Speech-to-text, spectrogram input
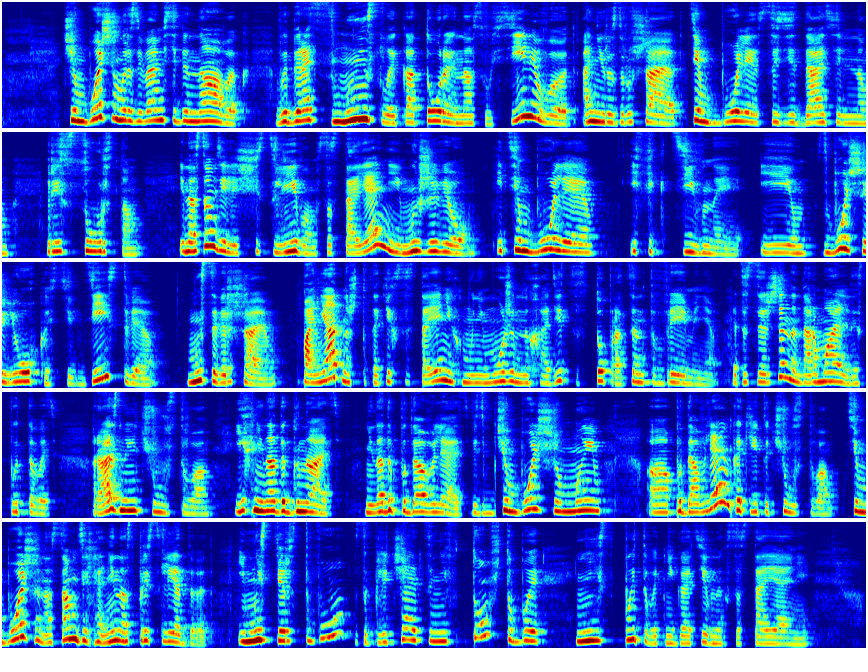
чем больше мы развиваем в себе навык выбирать смыслы, которые нас усиливают, а не разрушают, тем более созидательным, ресурсным и на самом деле счастливом состоянии мы живем. И тем более эффективные и с большей легкостью действия мы совершаем. Понятно, что в таких состояниях мы не можем находиться 100% времени. Это совершенно нормально испытывать разные чувства. Их не надо гнать не надо подавлять. Ведь чем больше мы а, подавляем какие-то чувства, тем больше на самом деле они нас преследуют. И мастерство заключается не в том, чтобы не испытывать негативных состояний,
